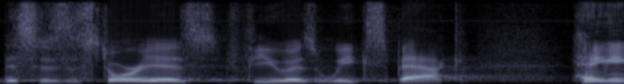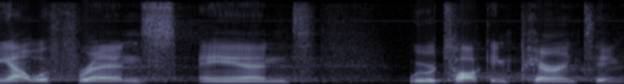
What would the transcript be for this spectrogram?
This is a story as few as weeks back hanging out with friends, and we were talking parenting.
